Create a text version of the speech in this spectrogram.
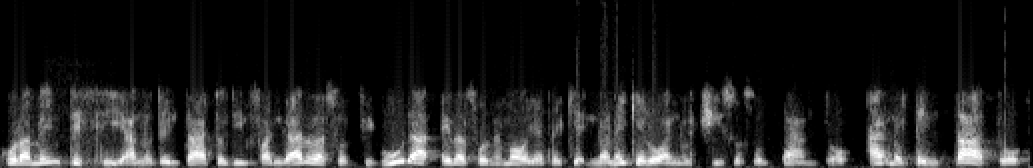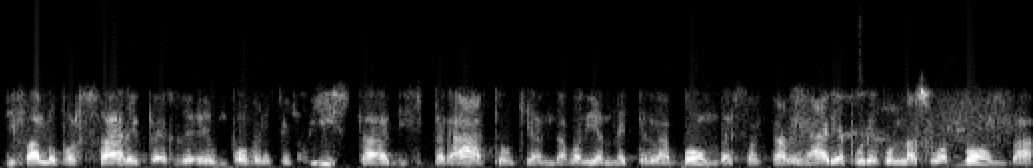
Sicuramente sì, hanno tentato di infangare la sua figura e la sua memoria perché non è che lo hanno ucciso soltanto, hanno tentato di farlo passare per eh, un povero terrorista disperato che andava lì a mettere la bomba e saltava in aria pure con la sua bomba.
